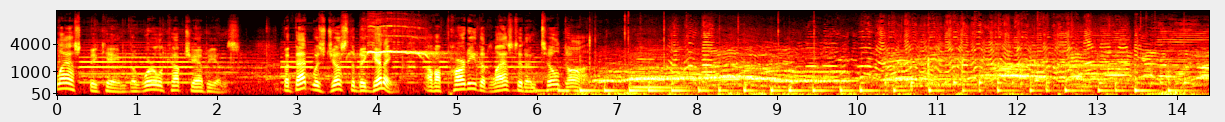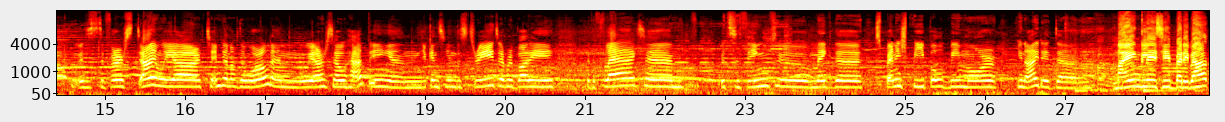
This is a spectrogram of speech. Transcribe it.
last became the World Cup champions. But that was just the beginning of a party that lasted until dawn. It's the first time we are champion of the world and we are so happy and you can see in the streets everybody with the flags and it's a thing to make the Spanish people be more united. Uh. My English is very bad,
